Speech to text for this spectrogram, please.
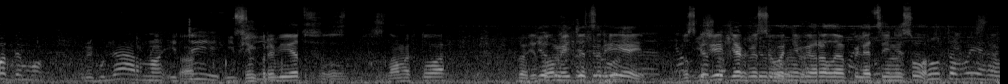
ходимо регулярно, і ти, і Всім всі. привіт! З нами хто? Відомий дід Сергій. Розкажіть, як ви сьогодні виграли апеляційний суд? Ну та виграв,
